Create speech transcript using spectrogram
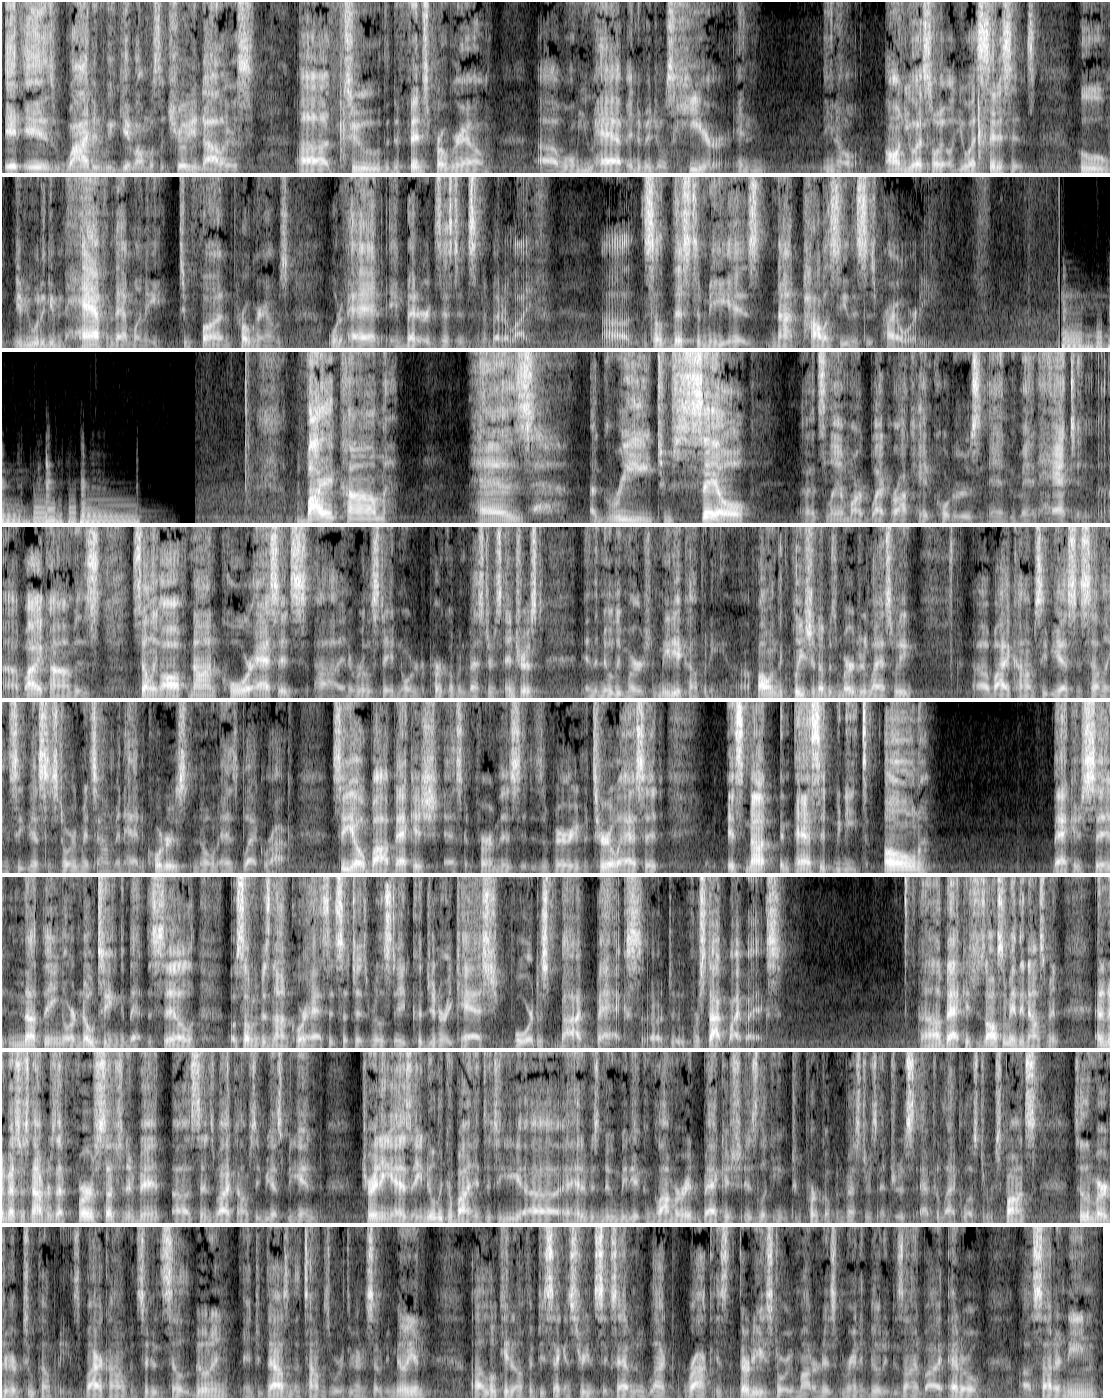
It is why did we give almost a trillion dollars uh, to the defense program uh, when you have individuals here and you know on U.S. soil, U.S. citizens who, if you would have given half of that money to fund programs, would have had a better existence and a better life. Uh, so this to me is not policy. This is priority. Viacom has agreed to sell uh, its landmark Black Rock headquarters in Manhattan. Uh, Viacom is selling off non-core assets uh, in real estate in order to perk up investors' interest in the newly merged media company. Uh, following the completion of its merger last week, uh, Viacom CBS is selling CBS historic Midtown Manhattan quarters known as Black Rock. CEO Bob Bakish has confirmed this. It is a very material asset. It's not an asset we need to own. Bakish said nothing or noting that the sale of some of his non-core assets, such as real estate, could generate cash for just buybacks or to, for stock buybacks. Uh, Bakish has also made the announcement at an investors conference that first such an event uh, since Viacom CBS began Trading as a newly combined entity uh, ahead of his new media conglomerate, Bakish is looking to perk up investors' interest after lackluster response to the merger of two companies. Viacom considered the sale of the building in 2000 the time was worth 370 million. Uh, located on 52nd Street and 6th Avenue, Black Rock is the 38-story modernist granite building designed by Eero uh.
